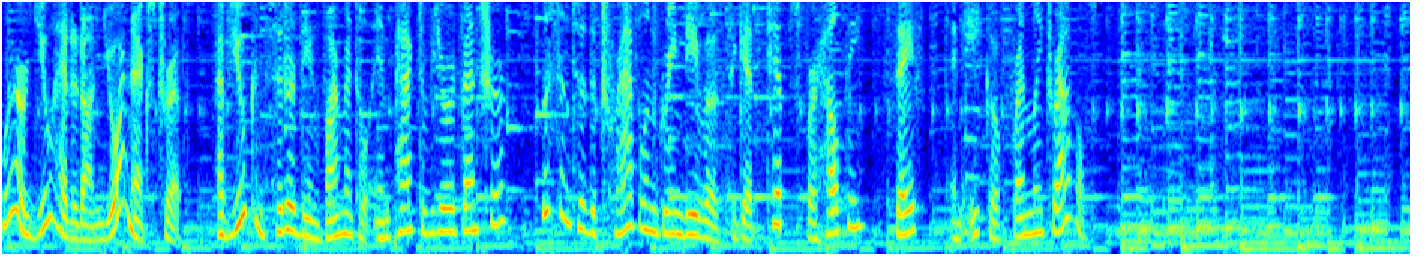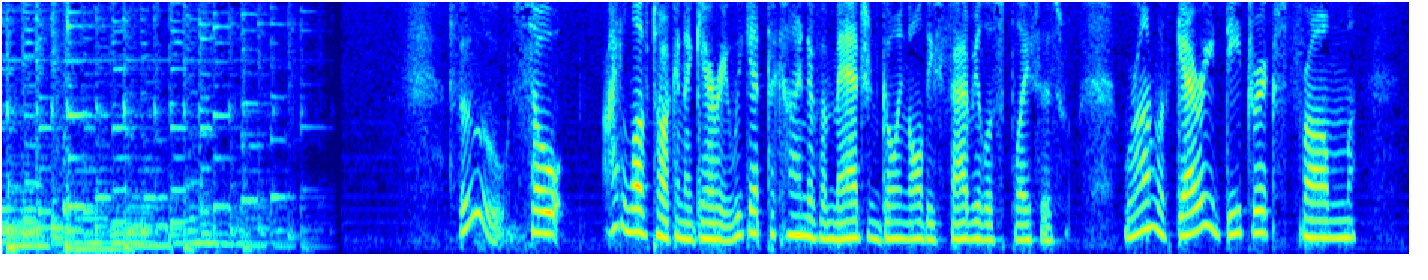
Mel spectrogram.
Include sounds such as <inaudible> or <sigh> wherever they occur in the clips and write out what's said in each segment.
Where are you headed on your next trip? Have you considered the environmental impact of your adventure? Listen to the Travelin' Green Divas to get tips for healthy, safe, and eco friendly travels. Ooh, so I love talking to Gary. We get to kind of imagine going all these fabulous places. We're on with Gary Deidrichs from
